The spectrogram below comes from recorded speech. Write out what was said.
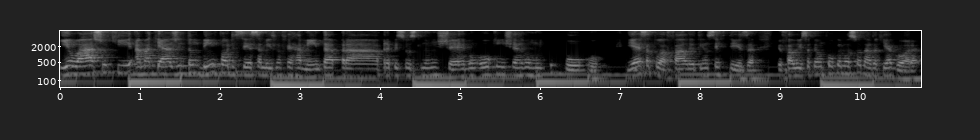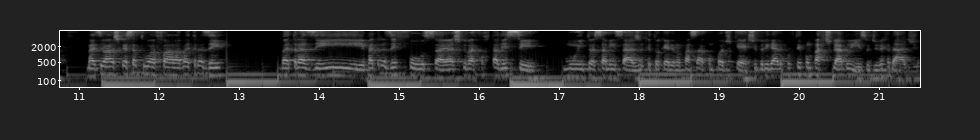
E eu acho que a maquiagem também pode ser essa mesma ferramenta para pessoas que não enxergam ou que enxergam muito pouco. E essa tua fala, eu tenho certeza, eu falo isso até um pouco emocionado aqui agora, mas eu acho que essa tua fala vai trazer vai trazer vai trazer força, eu acho que vai fortalecer muito essa mensagem que eu estou querendo passar com o podcast. Obrigado por ter compartilhado isso, de verdade.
